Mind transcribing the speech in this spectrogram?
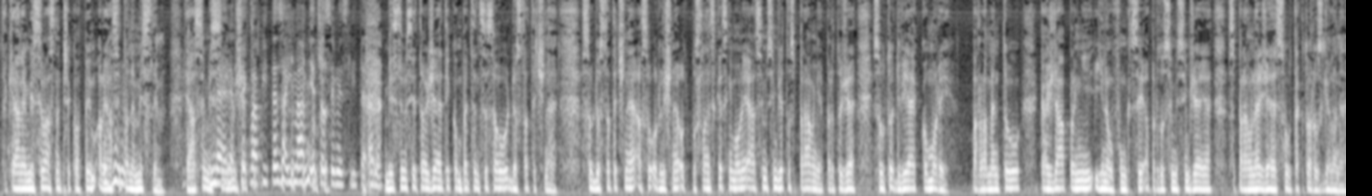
Tak já nevím, jestli vás nepřekvapím, ale já si to nemyslím. Já si myslím, ne, nepřekvapíte, že ty... zajímá mě, co si myslíte. Ano. Myslím si to, že ty kompetence jsou dostatečné. Jsou dostatečné a jsou odlišné od poslanecké sněmovny a já si myslím, že to správně, protože jsou to dvě komory parlamentu, každá plní jinou funkci a proto si myslím, že je správné, že jsou takto rozdělené.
